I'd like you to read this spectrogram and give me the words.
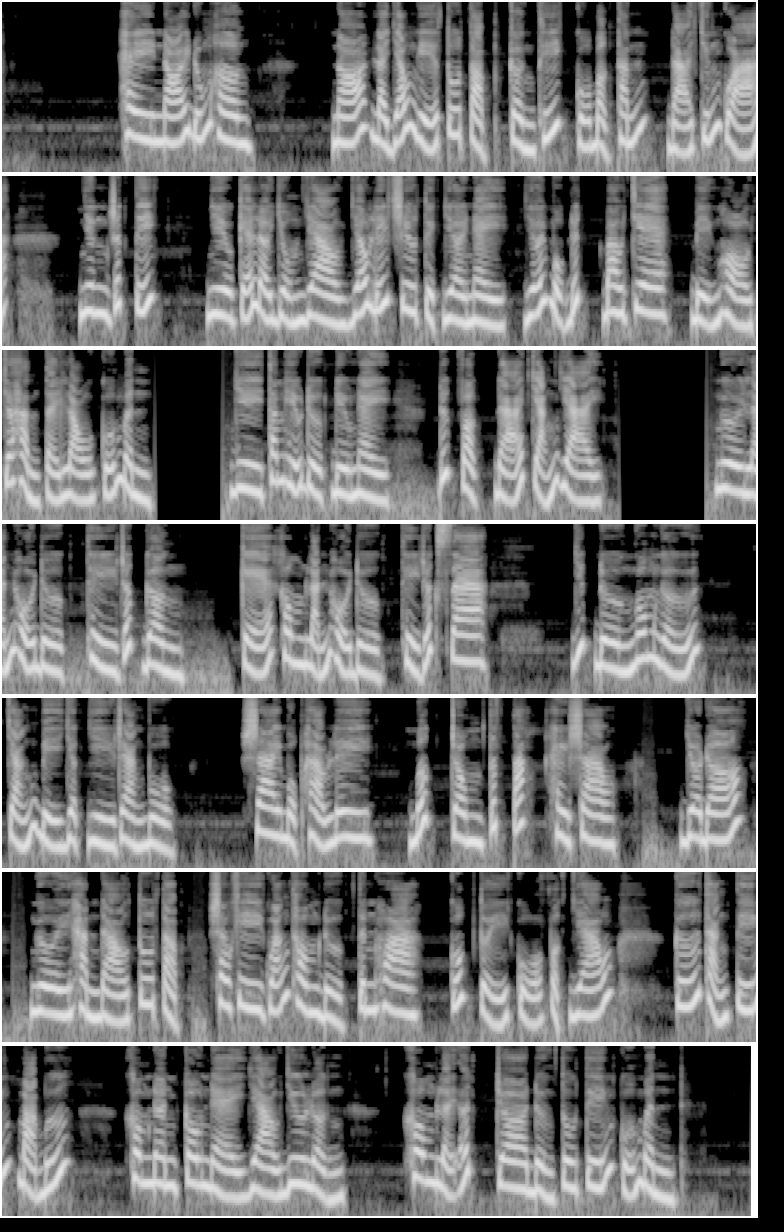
Hay nói đúng hơn, nó là giáo nghĩa tu tập cần thiết của bậc thánh đã chứng quả nhưng rất tiếc, nhiều kẻ lợi dụng vào giáo lý siêu tuyệt vời này với mục đích bao che, biện hộ cho hành tệ lậu của mình. Vì thâm hiểu được điều này, đức phật đã chẳng dạy, người lãnh hội được thì rất gần, kẻ không lãnh hội được thì rất xa. Dứt đường ngôn ngữ, chẳng bị vật gì ràng buộc. Sai một hào ly, mất trong tích tắc hay sao? Do đó người hành đạo tu tập sau khi quán thông được tinh hoa, cốt tủy của phật giáo, cứ thẳng tiến mà bước, không nên câu nệ vào dư luận, không lợi ích cho đường tu tiến của mình.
